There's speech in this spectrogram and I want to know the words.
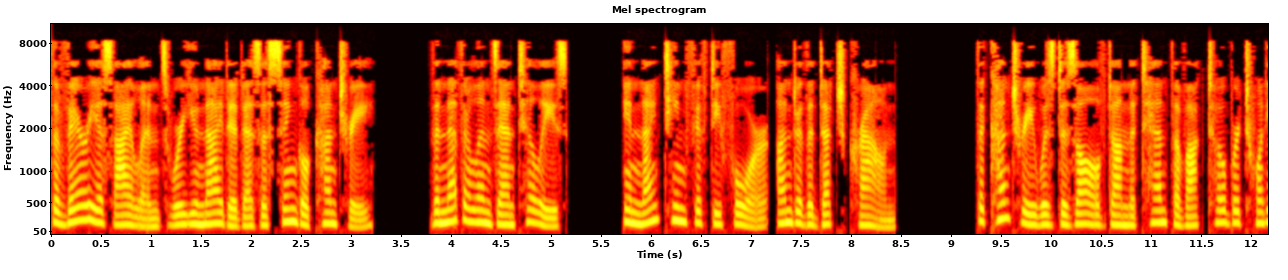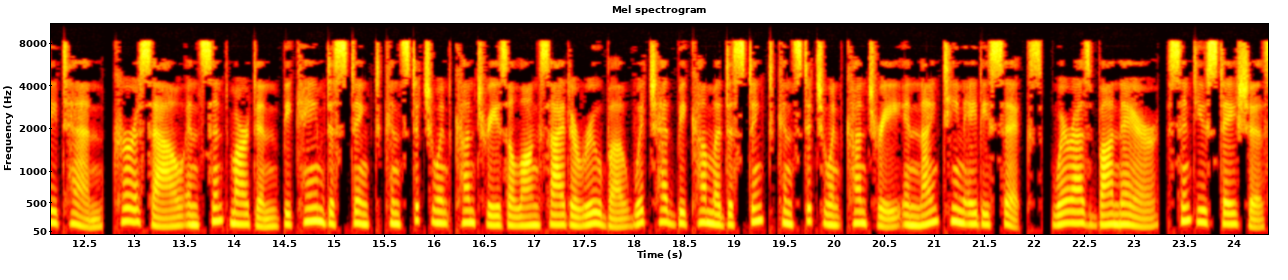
The various islands were united as a single country—the Netherlands Antilles, in 1954, under the Dutch crown. The country was dissolved on 10 October 2010. Curaçao and Sint Maarten became distinct constituent countries alongside Aruba which had become a distinct constituent country in 1986, whereas Bonaire, Sint Eustatius,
